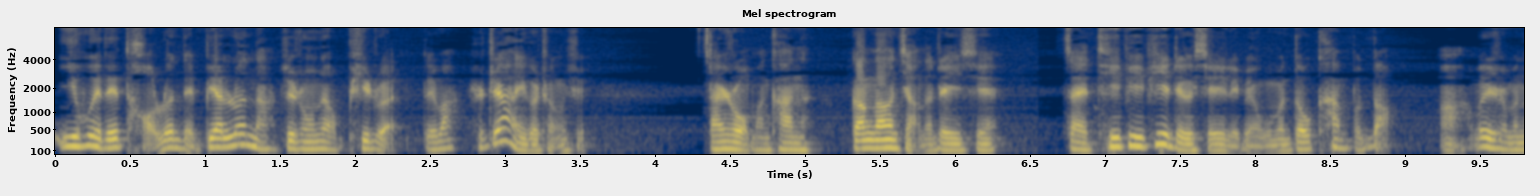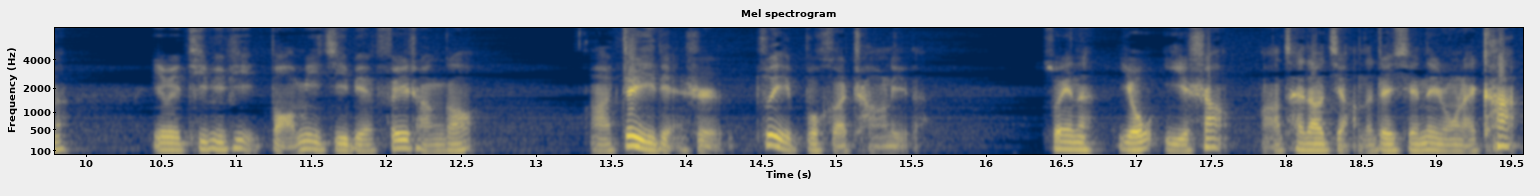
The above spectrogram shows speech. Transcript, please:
议会得讨论得辩论呢，最终要批准，对吧？是这样一个程序。但是我们看呢，刚刚讲的这一些，在 TPP 这个协议里边，我们都看不到啊？为什么呢？因为 TPP 保密级别非常高啊，这一点是最不合常理的。所以呢，由以上啊菜刀讲的这些内容来看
